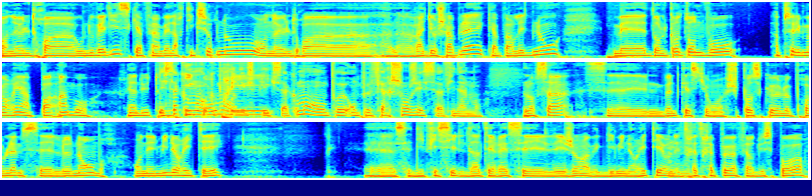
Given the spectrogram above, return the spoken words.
on a eu le droit au Nouvelliste qui a fait un bel article sur nous. On a eu le droit à la radio Chablais qui a parlé de nous. Mais dans le canton de Vaud, absolument rien, pas un mot. Rien du tout. Et ça, comment, comment on explique ça? Comment on peut, on peut faire changer ça finalement? Alors ça, c'est une bonne question. Je pense que le problème, c'est le nombre. On est une minorité. Euh, c'est difficile d'intéresser les gens avec des minorités. On Mhm. est très très peu à faire du sport.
